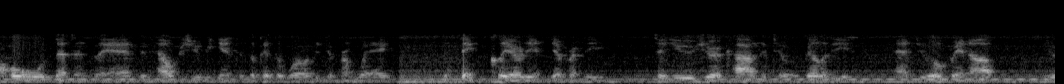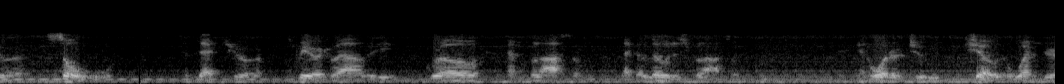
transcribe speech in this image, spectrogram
A whole lesson plan that helps you begin to look at the world a different way, to think clearly and differently, to use your cognitive abilities and to open up your soul to let your spirituality grow and blossom like a lotus blossom in order to show the wonder,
